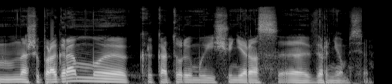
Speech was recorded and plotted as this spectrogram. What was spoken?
нашей программы, к которой мы еще не раз вернемся.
